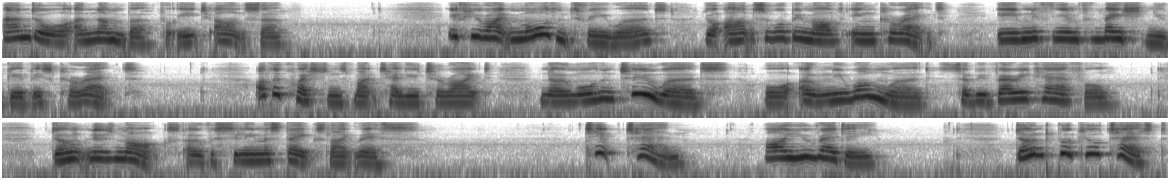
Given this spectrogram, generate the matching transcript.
and or a number for each answer. If you write more than three words, your answer will be marked incorrect, even if the information you give is correct. Other questions might tell you to write no more than two words or only one word, so be very careful. Don't lose marks over silly mistakes like this. Tip 10. Are you ready? Don't book your test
